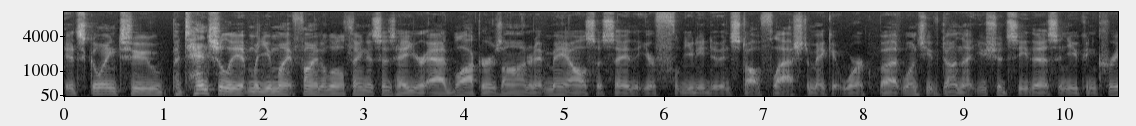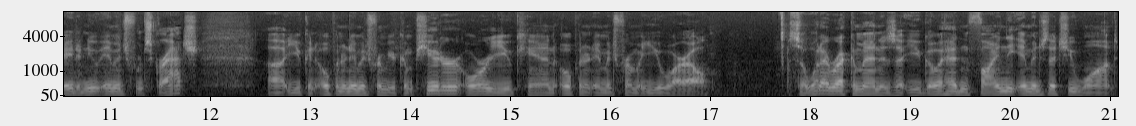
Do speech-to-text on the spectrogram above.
it's going to potentially, you might find a little thing that says, hey, your ad blocker is on, and it may also say that you're, you need to install Flash to make it work. But once you've done that, you should see this, and you can create a new image from scratch. Uh, you can open an image from your computer, or you can open an image from a URL. So what I recommend is that you go ahead and find the image that you want.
